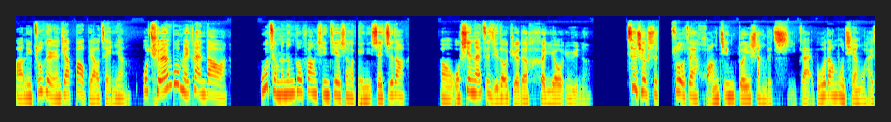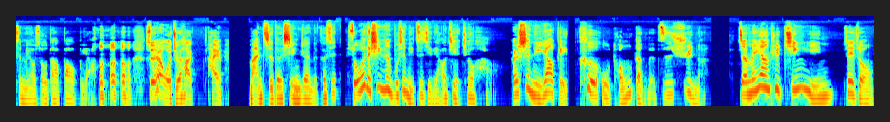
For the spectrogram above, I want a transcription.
啊，你租给人家报表怎样？我全部没看到啊！我怎么能够放心介绍给你？谁知道哦，我现在自己都觉得很犹豫呢。这就是坐在黄金堆上的乞丐。不过到目前我还是没有收到报表，呵呵，虽然我觉得他还蛮值得信任的。可是所谓的信任，不是你自己了解就好，而是你要给客户同等的资讯啊。怎么样去经营这种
